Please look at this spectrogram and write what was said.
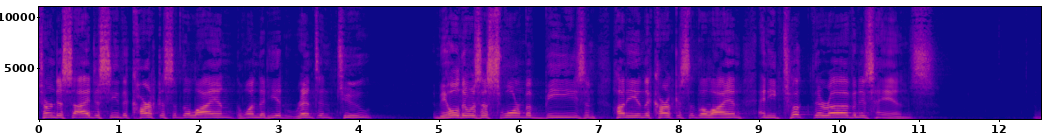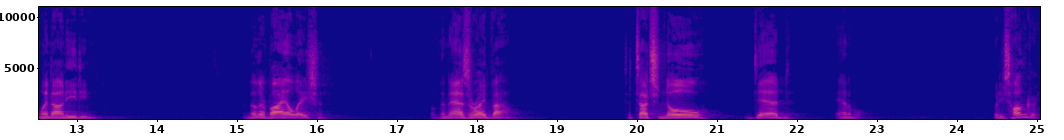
turned aside to see the carcass of the lion, the one that he had rent in two. And behold, there was a swarm of bees and honey in the carcass of the lion, and he took thereof in his hands and went on eating. Another violation of the Nazarite vow to touch no dead animal. But he's hungry.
